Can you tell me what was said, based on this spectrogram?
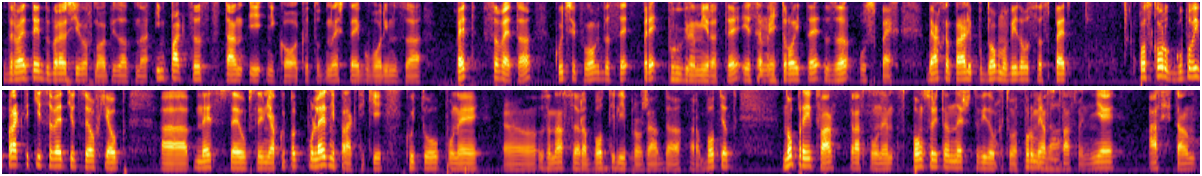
Здравейте и добре дошли в нов епизод на Impact с Стан и Никола, като днес ще говорим за 5 съвета, които ще ви помогнат да се препрограмирате и да се настроите за успех. Бях направили подобно видео с 5 по-скоро глупави практики и съвети от Self-Help. А, днес ще обсъдим някои пък полезни практики, които поне а, за нас са работили и продължават да работят. Но преди това трябва да спомнем спонсорите на днешното видео, като на първо място Да. това сме ние, аз и Стан.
